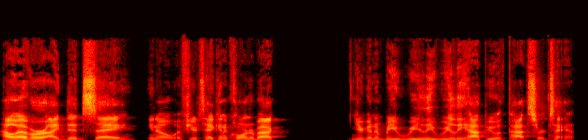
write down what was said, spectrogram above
However, I did say, you know, if you're taking a cornerback, you're going to be really, really happy with Pat Surtain.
